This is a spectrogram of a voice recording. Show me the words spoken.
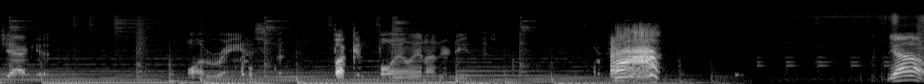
jacket while it rains. But fucking boiling underneath it. Ah! Yo!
